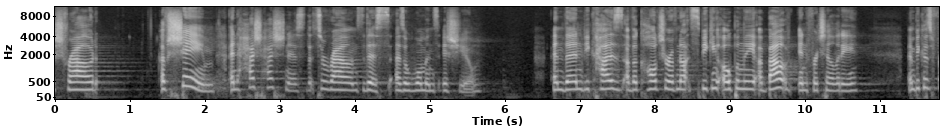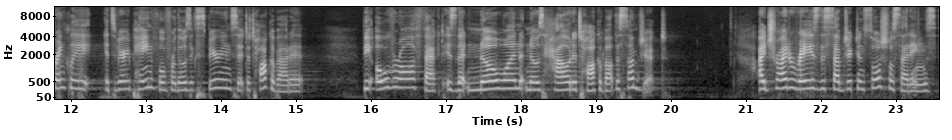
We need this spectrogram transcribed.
shroud of shame and hush hushness that surrounds this as a woman's issue. And then, because of the culture of not speaking openly about infertility, and because frankly, it's very painful for those experience it to talk about it, the overall effect is that no one knows how to talk about the subject. I try to raise the subject in social settings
